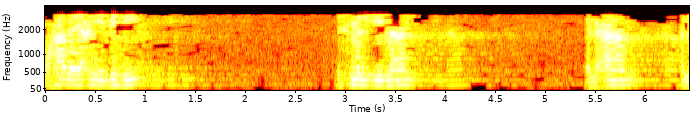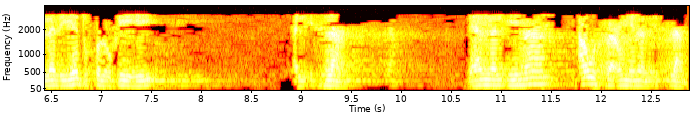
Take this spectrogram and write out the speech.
وهذا يعني به اسم الإيمان العام الذي يدخل فيه الإسلام لأن الإيمان أوسع من الإسلام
